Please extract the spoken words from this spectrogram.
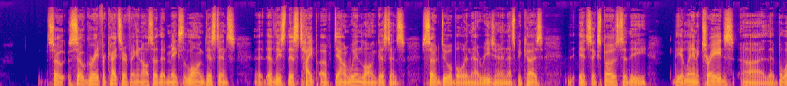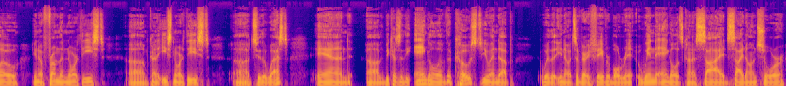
so, so great for kite surfing, and also that makes long distance, at at least this type of downwind long distance, so doable in that region. And that's because it's exposed to the the Atlantic trades uh, that blow, you know, from the northeast, um, kind of east northeast uh, to the west, and uh, because of the angle of the coast, you end up with a, you know it's a very favorable wind angle. It's kind of side side on shore,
